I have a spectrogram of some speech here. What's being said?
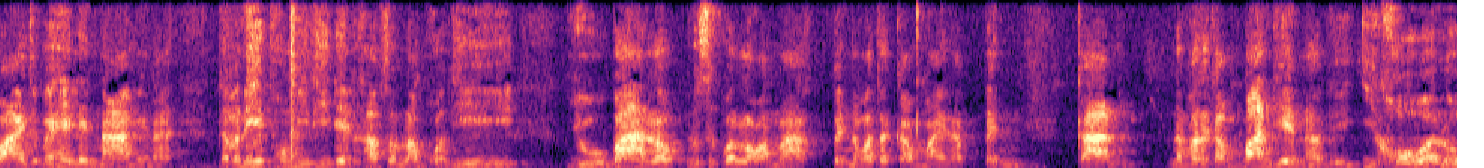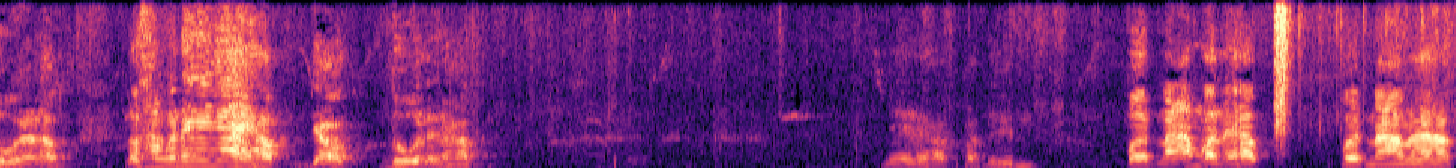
บายจะไม่ให้เล่นน้ำอยู่นะ แต่วันนี้ผมมีทีเด็ดครับสำหรับคนที่อยู่บ้านแล้วรู้สึกว่าร้อนมาก เป็นนวัตกรรมใหม่นะครับ เป็นการนวัตกรรมบ้านเย็นนะครับ หรืออีโควาลูนะครับ เราทำกันได้ง่าย ๆ ครับ เดี๋ยวดูกันเลยนะครับ นี่เลยครับก่อนอื่น เปิดน้ำก่อนนะครับ เปิดน้ำนะครับ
